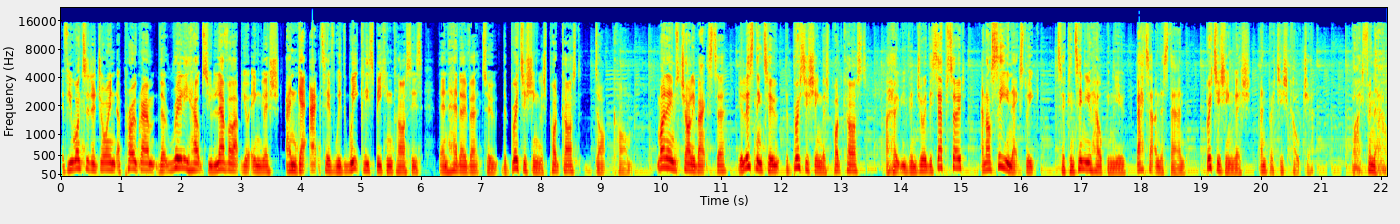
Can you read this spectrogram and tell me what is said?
if you wanted to join a program that really helps you level up your English and get active with weekly speaking classes, then head over to thebritishenglishpodcast.com. My name's Charlie Baxter. You're listening to the British English Podcast. I hope you've enjoyed this episode, and I'll see you next week to continue helping you better understand British English and British culture. Bye for now.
